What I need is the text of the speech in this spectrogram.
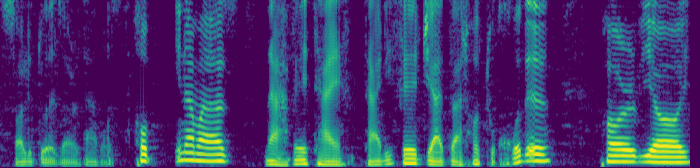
سال 2012 خب اینم از نحوه تعریف جدول ها تو خود پاور بی آی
